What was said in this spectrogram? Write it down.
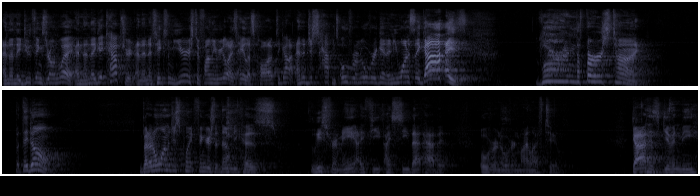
and then they do things their own way, and then they get captured, and then it takes them years to finally realize, hey, let's call out to God. And it just happens over and over again, and you want to say, guys, learn the first time. But they don't. But I don't want to just point fingers at them because, at least for me, I, I see that habit over and over in my life too. God has given me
